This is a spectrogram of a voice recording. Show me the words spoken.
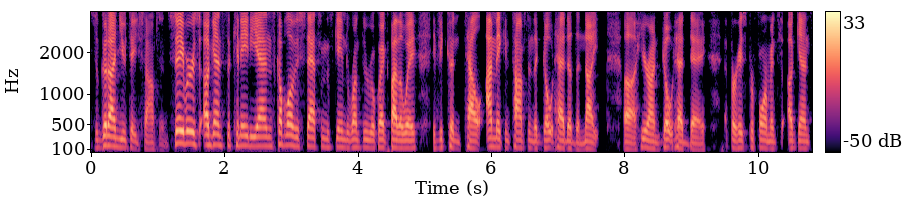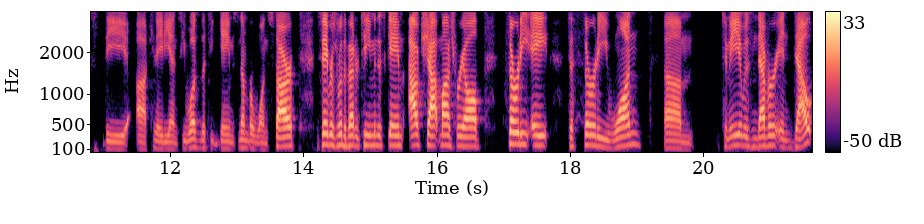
so good on you, Tage Thompson. Sabres against the Canadiens. A couple other stats from this game to run through real quick. By the way, if you couldn't tell, I'm making Thompson the goat head of the night uh, here on Goat Head Day for his performance against the uh, Canadiens. He was the t- game's number one star. The Sabres were the better team in this game, outshot Montreal 38 to 31. Um, to me, it was never in doubt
